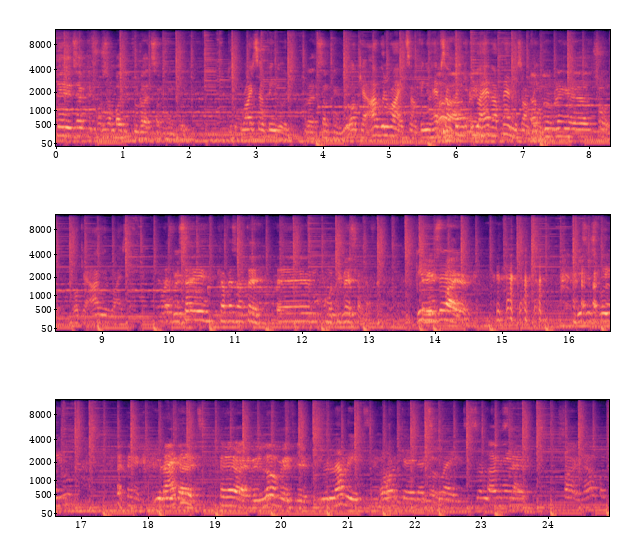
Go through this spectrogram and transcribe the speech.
Today exactly for somebody to write something good. Write something good. Write something good. Okay, I will write something. You have Ah, something. okay. You have a pen or something. going to bring a short. Okay, I will write something. As we say, Cafe Santé, uh, motivation. This is, uh, Inspire. This is for you. You like hey it? guys. Hey, we love it here. You love it. Okay, that's great. So I'm this gonna sign now, but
